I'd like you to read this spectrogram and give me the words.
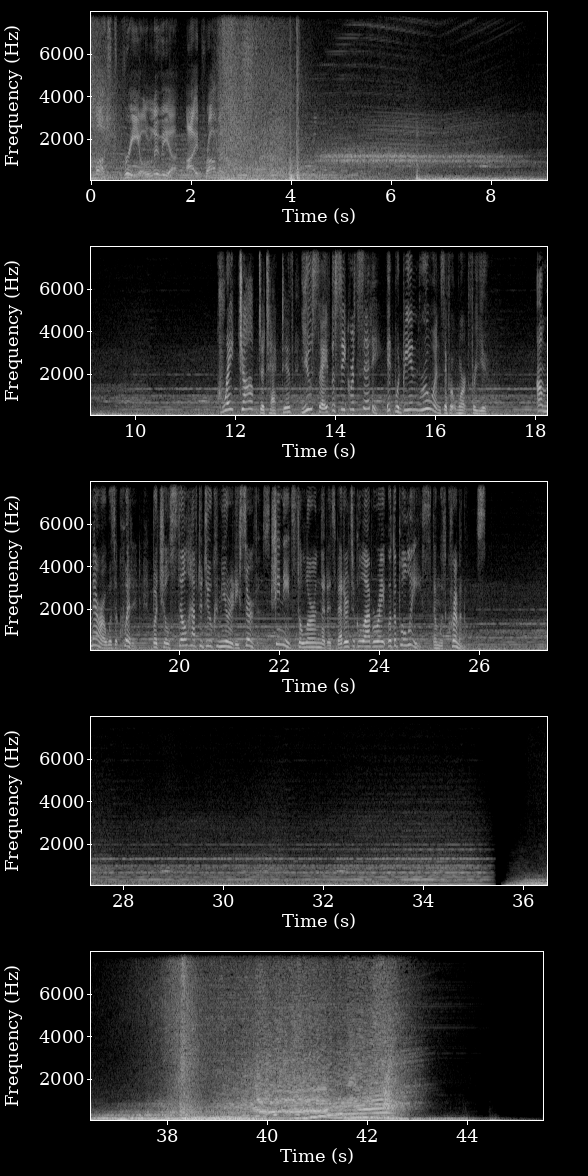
Must free Olivia, I promise. Great job, Detective. You saved the secret city. It would be in ruins if it weren't for you. Almera was acquitted, but she'll still have to do community service. She needs to learn that it's better to collaborate with the police than with criminals.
